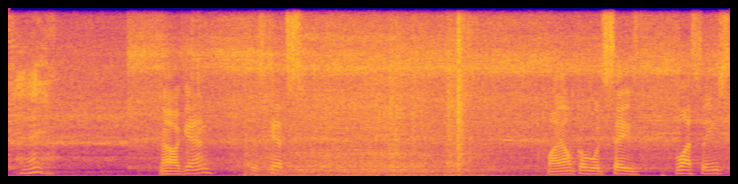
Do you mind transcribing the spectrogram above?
Okay. Now again, this gets my uncle would say blessings.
